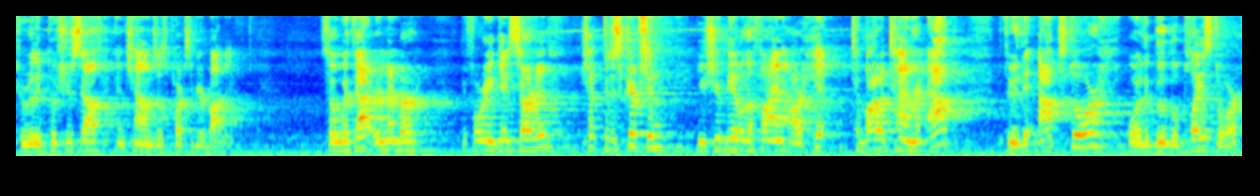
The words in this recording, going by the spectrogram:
to really push yourself and challenge those parts of your body. So with that, remember, before you get started, check the description you should be able to find our HIIT Tabata Timer app through the App Store or the Google Play Store.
